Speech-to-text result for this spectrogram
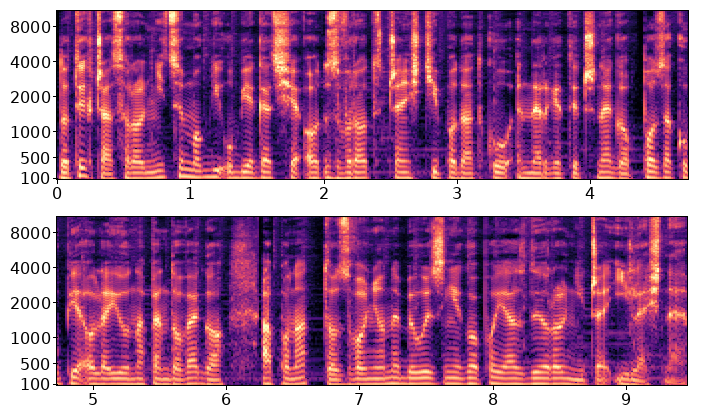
Dotychczas rolnicy mogli ubiegać się o zwrot części podatku energetycznego po zakupie oleju napędowego, a ponadto zwolnione były z niego pojazdy rolnicze i leśne.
